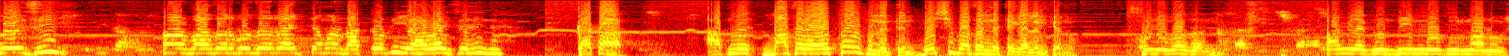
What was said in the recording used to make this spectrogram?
লইছি আর বাজার বাজার রাইতে আমার ডাক্তার দিয়ে হালাইছে কাকা আপনি বাজার অল্প অল্প নিতেন বেশি বাজার নিতে গেলেন কেন? হলো বাজান আমি একজন দিন মজুর মানুষ।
